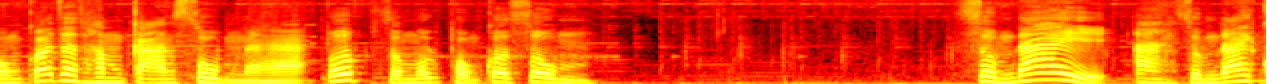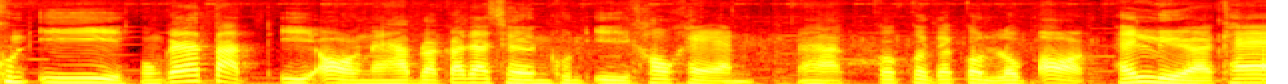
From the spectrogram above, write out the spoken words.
ผมก็จะทำการสุ่มนะฮะปุ๊บสมมุติผมกดสุ่มสุ่มได้ อะสุ่มได้คุณ E ผมก็จะตัด E ออกนะครับ แล้วก็จะเชิญคุณ E เข้าแคนนะฮะก็ก็จะกดลบออกให้เหลือแค่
